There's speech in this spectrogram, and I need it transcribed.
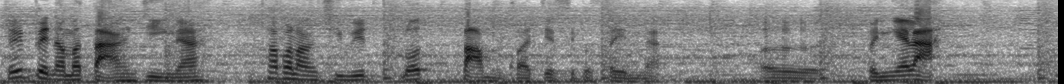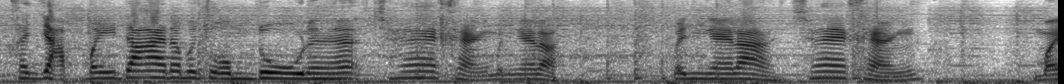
ไม่เป็นอมตะจริงๆนะ ถ้าพลังชีวิตลดต่ำกว่า 70%น่ะเออเป็นไงล่ะ ขยับไม่ได้ท่านผู้ชมดูนะฮะแช่แข็งเป็นไงล่ะ เป็นไงล่ะ แช่แข็ง ไม่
